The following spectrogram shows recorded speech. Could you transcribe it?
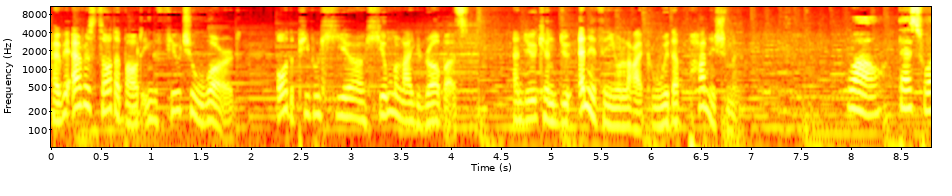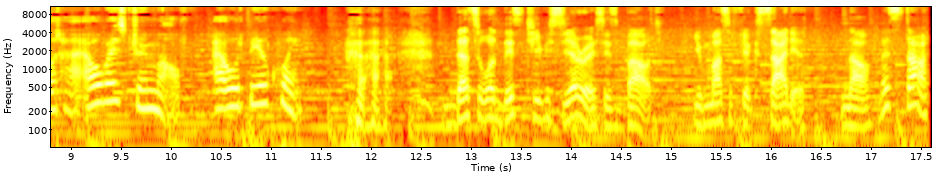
have you ever thought about in the future world, all the people here are human-like robots, and you can do anything you like without punishment? Wow, that's what I always dream of. I would be a queen. That's what this TV series is about. You must feel excited. Now, let's start.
